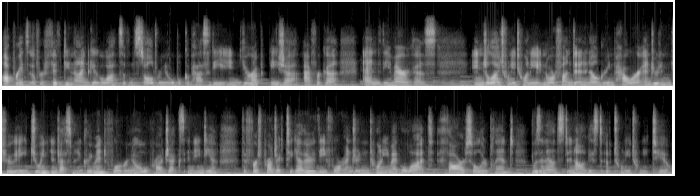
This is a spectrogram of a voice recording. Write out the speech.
operates over 59 gigawatts of installed renewable capacity in Europe, Asia, Africa, and the Americas. In July 2020, Norfund and Enel Green Power entered into a joint investment agreement for renewable projects in India. The first project together, the 420 megawatt Thar solar plant, was announced in August of 2022.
